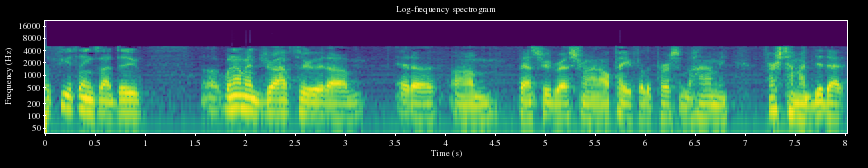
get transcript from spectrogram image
a few things I do uh, when I'm in drive-through at um, at a um, fast food restaurant. I'll pay for the person behind me. First time I did that,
